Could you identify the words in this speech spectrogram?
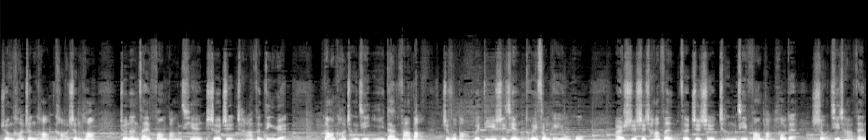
准考证号、考生号，就能在放榜前设置查分订阅。高考成绩一旦发榜，支付宝会第一时间推送给用户。而实时查分则支持成绩放榜后的手机查分。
